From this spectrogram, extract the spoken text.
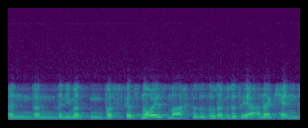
dann, dann, wenn jemand was ganz Neues macht oder so, dann wird das eher anerkennt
